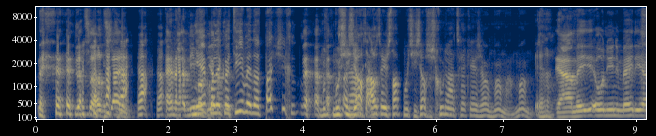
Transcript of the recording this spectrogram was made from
dat zal het zijn. Ja, ja. En hij had Die niemand heeft gewoon een kwartier met dat pasje... ge- Mo- moest hij zelf de auto instappen? Moest hij zelf zijn schoenen aantrekken en zo? Man, man, man. Ja. Ja, maar je hoort nu in de media,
